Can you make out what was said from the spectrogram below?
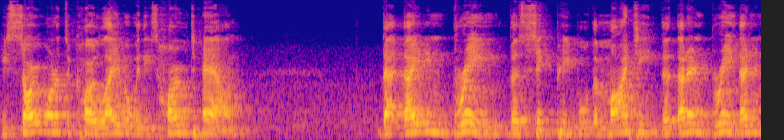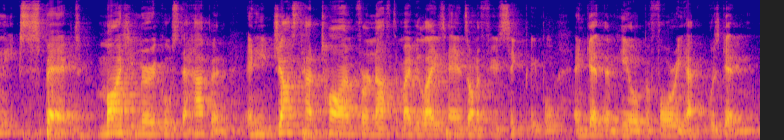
he so wanted to co labor with his hometown that they didn't bring the sick people, the mighty, that they didn't bring, they didn't expect mighty miracles to happen. And he just had time for enough to maybe lay his hands on a few sick people and get them healed before he was getting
